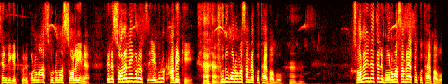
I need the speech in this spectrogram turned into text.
সিন্ডিকেট করে। কোনো মাছ ছোটো মাছ চলেই না। তাহলে চলে না এগুলো এগুলো খাবে কে? হ্যাঁ, হ্যাঁ, শুধু বড় মাছ আমরা কোথায় পাবো? হ্যাঁ। চলেই না তাহলে বড় মাছ আমরা এত কোথায় পাবো?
